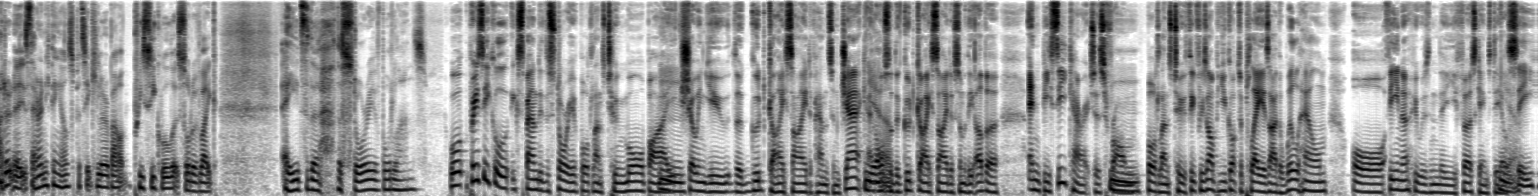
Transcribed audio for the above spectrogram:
I don't know. Is there anything else particular about pre-sequel that sort of like aids the the story of Borderlands? Well, pre-sequel expanded the story of Borderlands 2 more by hmm. showing you the good guy side of Handsome Jack and Yeah. also the good guy side of some of the other NPC characters from hmm. Borderlands 2. For example, you got to play as either Wilhelm or Athena, who was in the first game's DLC.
